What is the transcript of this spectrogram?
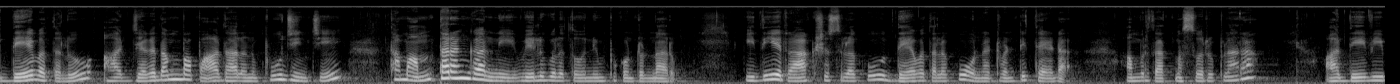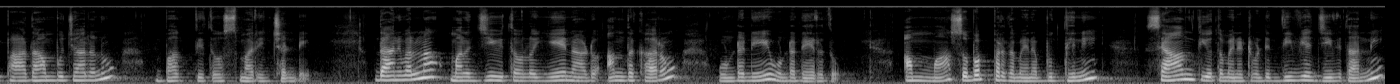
దేవతలు ఆ జగదంబ పాదాలను పూజించి తమ అంతరంగాన్ని వెలుగులతో నింపుకుంటున్నారు. ఇది రాక్షసులకు దేవతలకు ఉన్నటువంటి తేడా. అమృతాత్మస్వరూపులారా ఆ దేవి పాదాంబుజాలను భక్తితో స్మరించండి. దానివల్ల మన జీవితంలో ఏనాడు అంధకారం ఉండనే ఉండనేరదు. అమ్మ శుభప్రదమైన బుద్ధిని శాంతియుతమైనటువంటి దివ్య జీవితాన్ని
